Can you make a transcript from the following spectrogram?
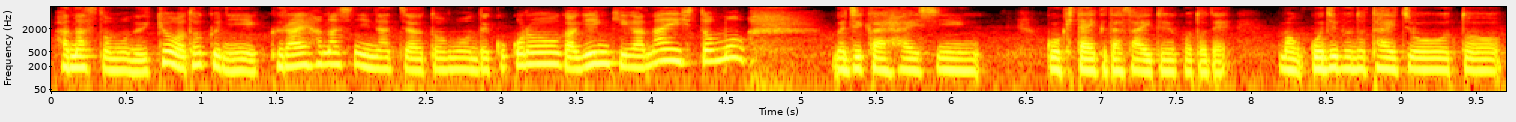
話すと思うので今日は特に暗い話になっちゃうと思うんで心が元気がない人も、まあ、次回配信ご期待くださいということでまあ、ご自分の体調と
